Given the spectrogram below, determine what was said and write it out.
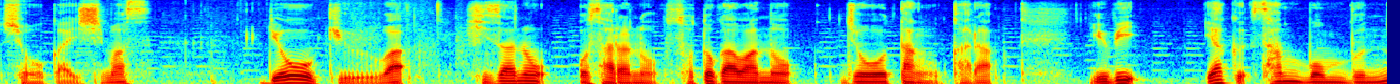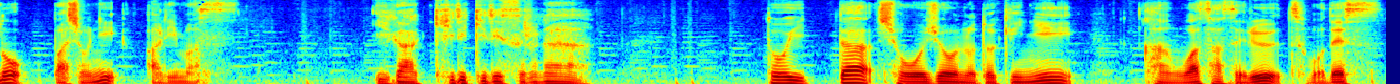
紹介します。両球は膝のお皿の外側の上端から指約3本分の場所にあります。胃がキリキリするな。といった症状の時に緩和させるツボです。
